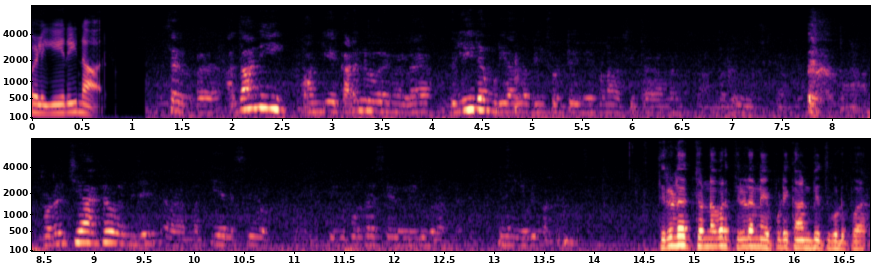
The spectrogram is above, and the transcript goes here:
வெளியேறினார். சார் இப்போ அதானி வாங்கிய கடன் விவரங்களை வெளியிட முடியாது அப்படின்னு சொல்லிட்டு நிர்மலா சீதாராமன் பதில் வச்சிருக்காங்க. தொடர்ச்சியாக வந்து மத்திய அரசு இது போன்ற செயல்கள் ஈடுபடுறாங்க. திருடச் சொன்னவர் திருடனை எப்படி காண்பித்து கொடுப்பார்?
